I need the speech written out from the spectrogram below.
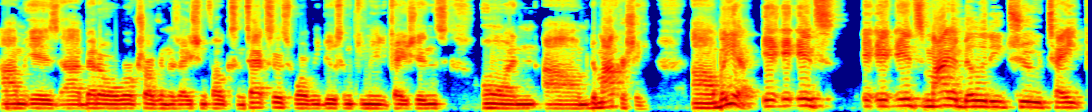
um, is a Better Works organization folks in Texas, where we do some communications on um, democracy. Um, but yeah, it, it, it's it, it's my ability to take,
